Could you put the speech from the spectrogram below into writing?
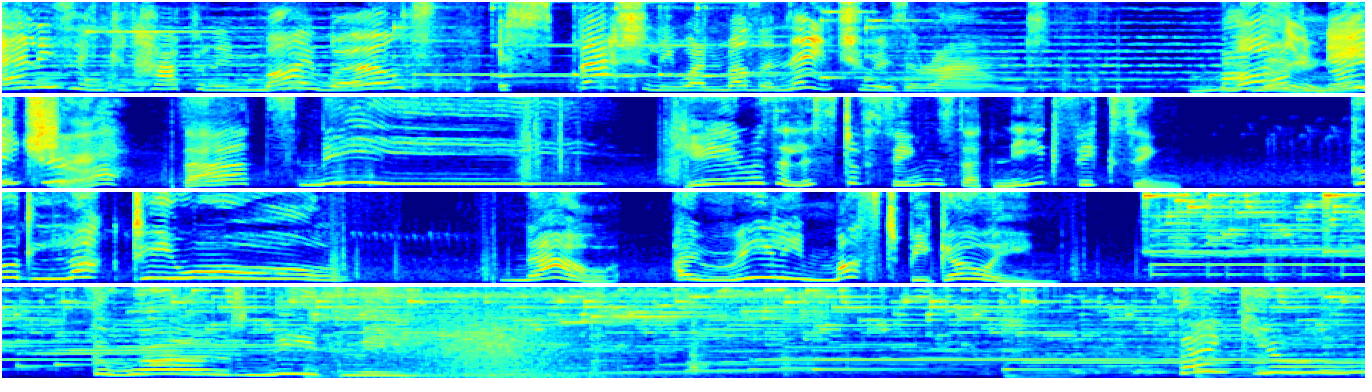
Anything can happen in my world, especially when Mother Nature is around. Mother Nature? That's me. Here is a list of things that need fixing. Good luck to you all. Now, I really must be going. The world needs me. Thank you.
